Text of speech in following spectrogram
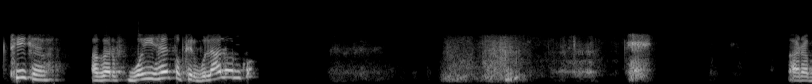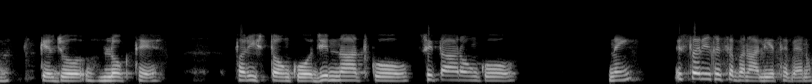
ٹھیک ہے۔ اگر وہی ہے تو پھر بلا لو ان کو۔ عرب کے جو لوگ تھے، فرشتوں کو، جنات کو، ستاروں کو، نہیں، اس طریقے سے بنا لیے تھے بہنوں۔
